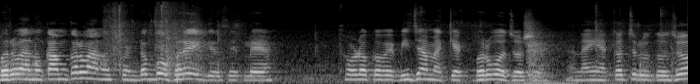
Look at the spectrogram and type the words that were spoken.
ભરવાનું કામ કરવાનું જ, પણ ડબ્બો ભરાઈ ગયો છે એટલે થોડોક હવે બીજામાં ક્યાંક ભરવો જોશે અને અહીંયા કચરું તો જો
